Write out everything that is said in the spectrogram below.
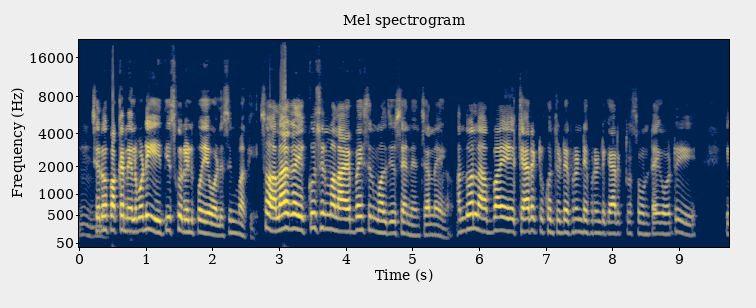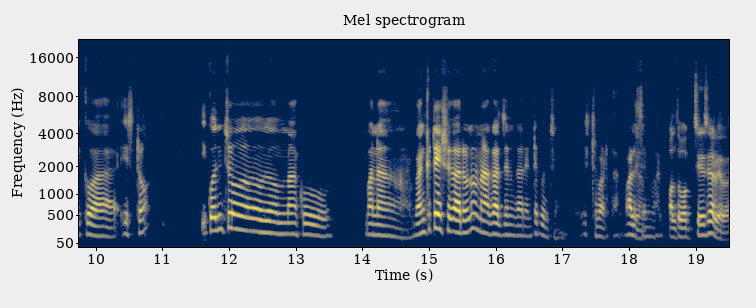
మ్మ్. చెరో పక్క నిలబడి తీసుకొని వెళ్ళిపోయేవాళ్ళు సినిమాకి. సో అలాగా ఎక్కువ సినిమాలు ఆ అబ్బాయి సినిమాలు చూశాను నేను చెన్నైలో. అందువల్ల అబ్బాయి క్యారెక్టర్ కొంచెం డిఫరెంట్ డిఫరెంట్ క్యారెక్టర్స్ ఉంటాయి కాబట్టి ఎక్కువ ఇష్టం. ఈ కొంచెం నాకు మన వెంకటేష్ గారును నాగార్జున గారు అంటే కొంచెం ఇష్టపడతాను వాళ్ళ సినిమాలు. వాళ్ళతో వర్క్ చేశారు కదా?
